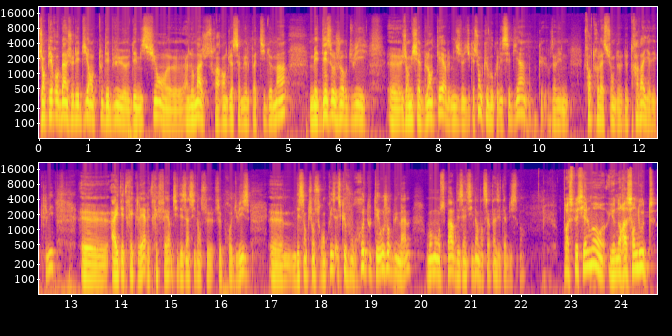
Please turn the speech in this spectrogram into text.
Jean-Pierre Robin, je l'ai dit en tout début euh, d'émission, euh, un hommage sera rendu à Samuel Paty demain. Mais dès aujourd'hui, euh, Jean-Michel Blanquer, le ministre de l'Éducation, que vous connaissez bien, donc, vous avez une forte relation de, travail avec lui, a été très clair et très ferme. Si des incidents se, produisent, des sanctions seront prises. Est-ce que vous redoutez aujourd'hui même, au moment où on se parle, des incidents dans certains établissements? Pas spécialement. Il y en aura sans doute.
